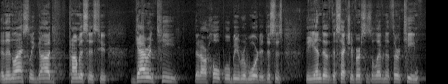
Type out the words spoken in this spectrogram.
And then lastly, God promises to guarantee that our hope will be rewarded. This is the end of the section, verses 11 to 13,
